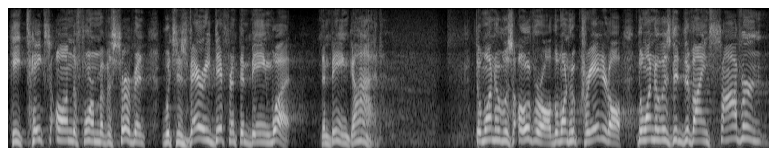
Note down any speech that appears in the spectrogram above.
He takes on the form of a servant, which is very different than being what? Than being God. The one who was over all, the one who created all, the one who was the divine sovereign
